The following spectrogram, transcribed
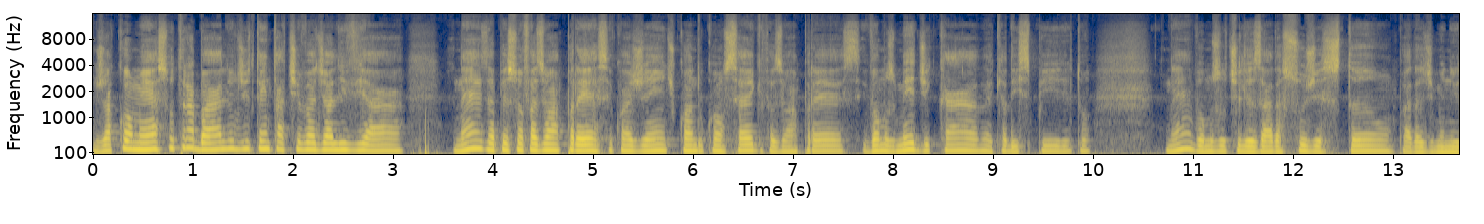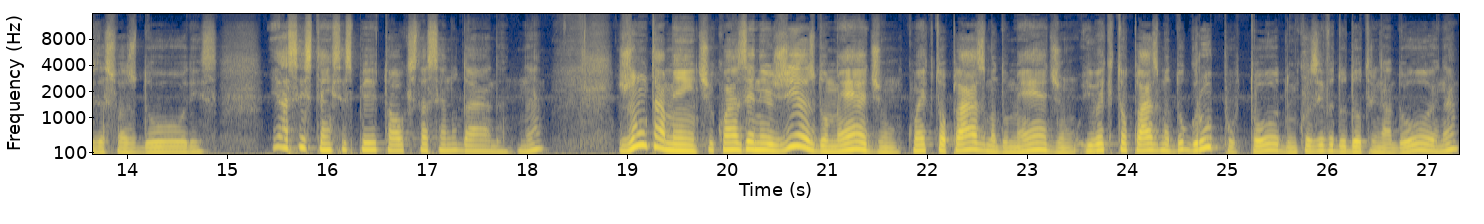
já começa o trabalho de tentativa de aliviar, né? A pessoa fazer uma prece com a gente, quando consegue fazer uma prece, vamos medicar aquele espírito, né? Vamos utilizar a sugestão para diminuir as suas dores e a assistência espiritual que está sendo dada, né? Juntamente com as energias do médium, com o ectoplasma do médium e o ectoplasma do grupo todo, inclusive do doutrinador, né?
